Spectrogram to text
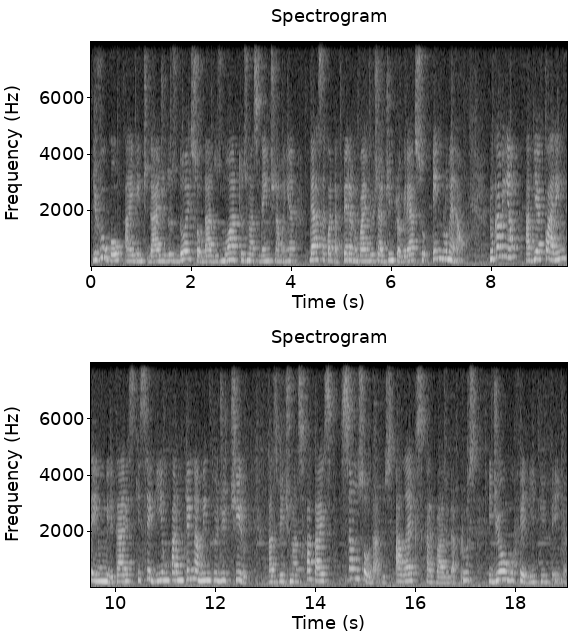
divulgou a identidade dos dois soldados mortos no acidente na manhã desta quarta-feira no bairro Jardim Progresso, em Blumenau. No caminhão havia 41 militares que seguiam para um treinamento de tiro. As vítimas fatais são os soldados Alex Carvalho da Cruz e Diogo Felipe Veiga.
